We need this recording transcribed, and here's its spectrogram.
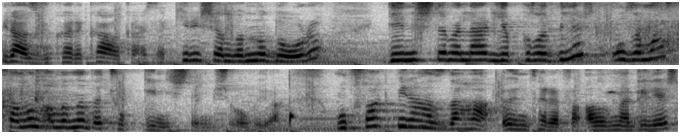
biraz yukarı kalkarsak kiriş alanına doğru genişlemeler yapılabilir. O zaman salon alanı da çok genişlemiş oluyor. Mutfak biraz daha ön tarafa alınabilir.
